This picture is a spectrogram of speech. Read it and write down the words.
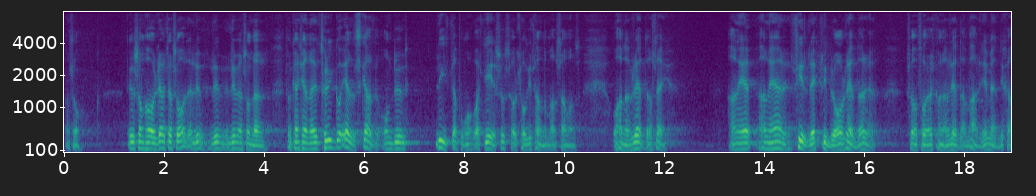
Alltså, du som hörde att jag sa det, du, du, du är en sån där som kan känna dig trygg och älskad om du litar på att Jesus har tagit hand om alltsammans och han har räddat dig. Han är, han är tillräckligt bra räddare för att kunna rädda varje människa.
